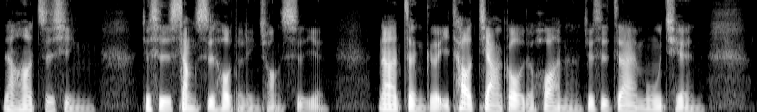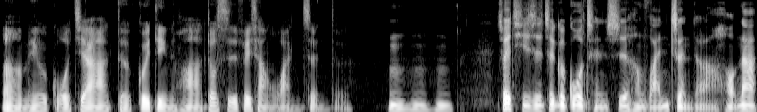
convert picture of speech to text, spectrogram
然后执行就是上市后的临床试验。那整个一套架构的话呢，就是在目前。呃，每个国家的规定的话都是非常完整的。嗯嗯嗯，所以其实这个过程是很完整的。然后，那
